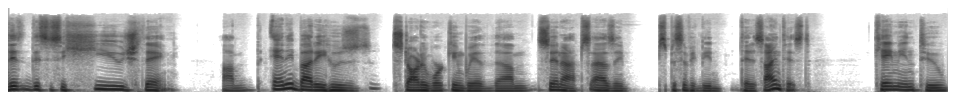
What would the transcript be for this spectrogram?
this, this is a huge thing. Um, anybody who's started working with um, Synapse as a specifically data scientist came into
